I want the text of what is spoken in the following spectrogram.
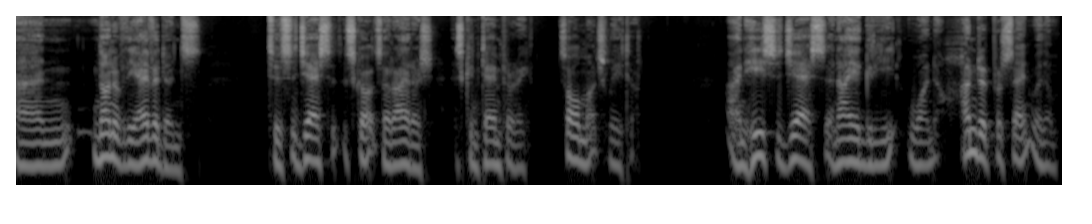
and none of the evidence to suggest that the Scots are Irish is contemporary. It's all much later. And he suggests, and I agree 100% with him,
